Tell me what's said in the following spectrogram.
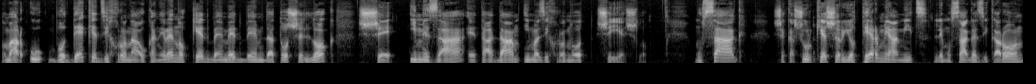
כלומר, הוא בודק את זיכרונה, הוא כנראה נוקט באמת בעמדתו של לוק, שהיא מזהה את האדם עם הזיכרונות שיש לו. מושג שקשור קשר יותר מאמיץ למושג הזיכרון,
